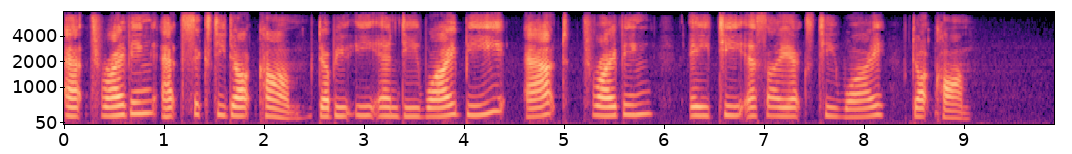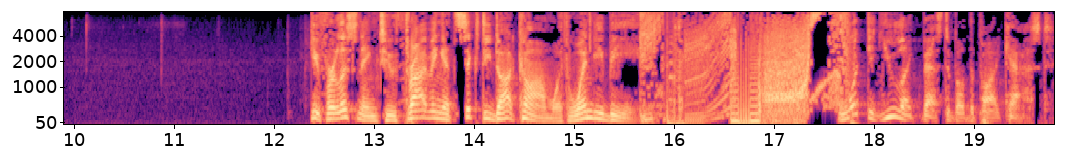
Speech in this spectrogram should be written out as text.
at thriving at 60.com. W E N D Y B at thriving A T S I X T Y dot com. Thank you for listening to Thriving at 60.com with Wendy B. What did you like best about the podcast?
